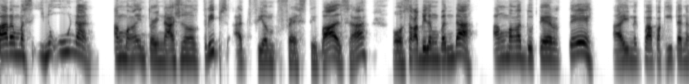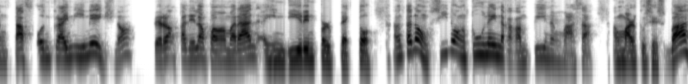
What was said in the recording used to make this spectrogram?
parang mas inuunan ang mga international trips at film festivals ha. O sa kabilang banda, ang mga Duterte ay nagpapakita ng tough on crime image, no? Pero ang kanilang pamamaraan ay hindi rin perpekto. Ang tanong, sino ang tunay na kakampi ng masa? Ang Marcoses ba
